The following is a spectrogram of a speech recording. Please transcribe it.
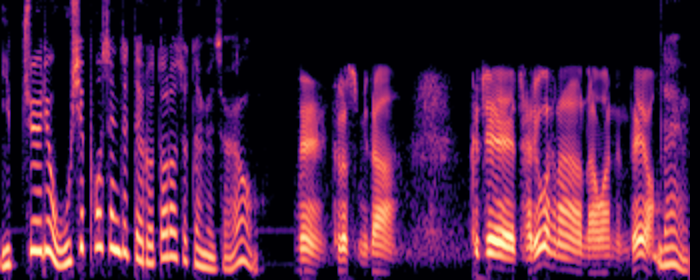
입주율이 50%대로 떨어졌다면서요? 네, 그렇습니다. 그제 자료가 하나 나왔는데요. 네,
